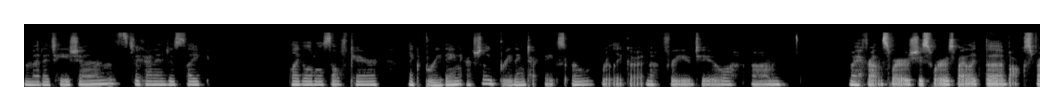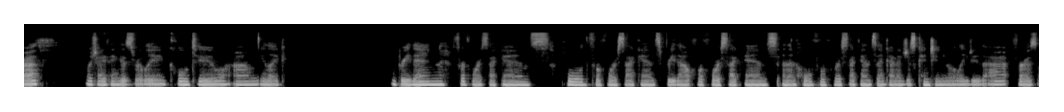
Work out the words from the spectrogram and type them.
meditations to kind of just like like a little self-care like breathing. Actually breathing techniques are really good for you too. Um my friend swears she swears by like the box breath which i think is really cool too. Um you like breathe in for four seconds hold for four seconds breathe out for four seconds and then hold for four seconds and kind of just continually do that for as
